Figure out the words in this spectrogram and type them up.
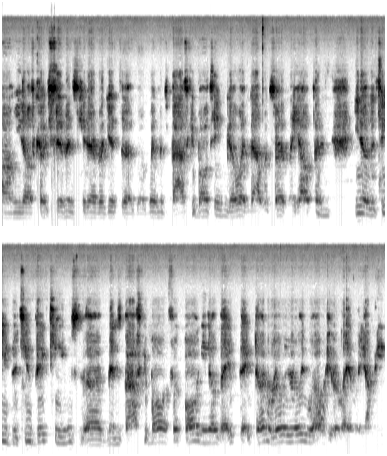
Um, you know, if Coach Simmons could ever get the, the, women's basketball team going, that would certainly help. And you know, the two the two big teams, uh, men's basketball and football, you know, they they've done really really well here lately. I mean,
